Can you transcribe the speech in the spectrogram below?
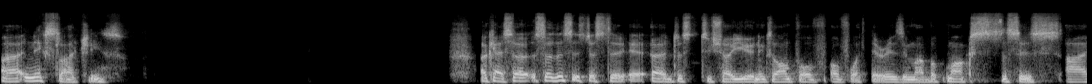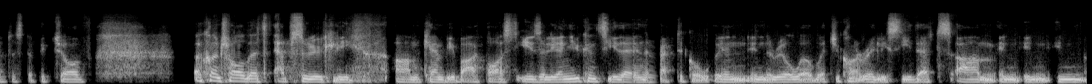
Uh, next slide, please. Okay, so so this is just to uh, just to show you an example of of what there is in my bookmarks. This is uh, just a picture of a control that's absolutely um, can be bypassed easily, and you can see that in the practical, in in the real world, but you can't really see that um, in in in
